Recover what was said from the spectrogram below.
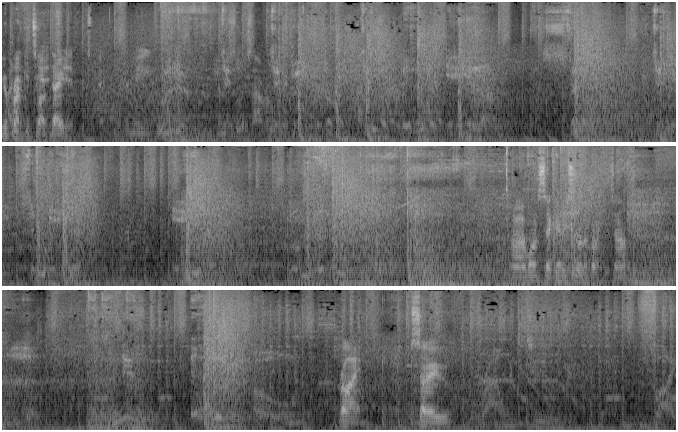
Your bracket to I didn't get update. shit. Alright, one second, let me sort the brackets out. Right, so Round two. Fight.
